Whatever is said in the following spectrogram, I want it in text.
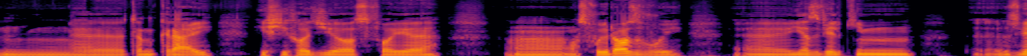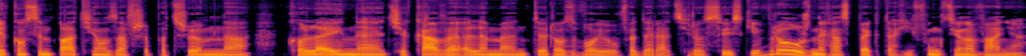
mm, ten kraj, jeśli chodzi o swoje, o swój rozwój. Ja z wielkim z wielką sympatią zawsze patrzyłem na kolejne ciekawe elementy rozwoju Federacji Rosyjskiej w różnych aspektach ich funkcjonowania.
